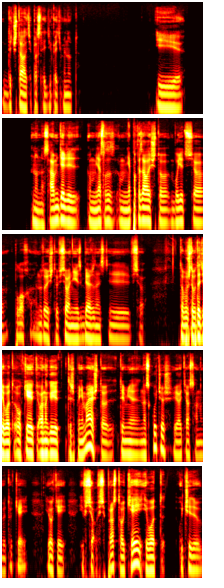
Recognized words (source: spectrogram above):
дочитал эти последние пять минут. И, ну, на самом деле, у меня, мне показалось, что будет все плохо. Ну, то есть, что все, неизбежность, и все. Потому что вот эти вот, окей, окей, она говорит, ты же понимаешь, что ты мне наскучишь, я тебя остану. Она говорит, окей, и окей. И все, все просто окей. И вот учитывая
